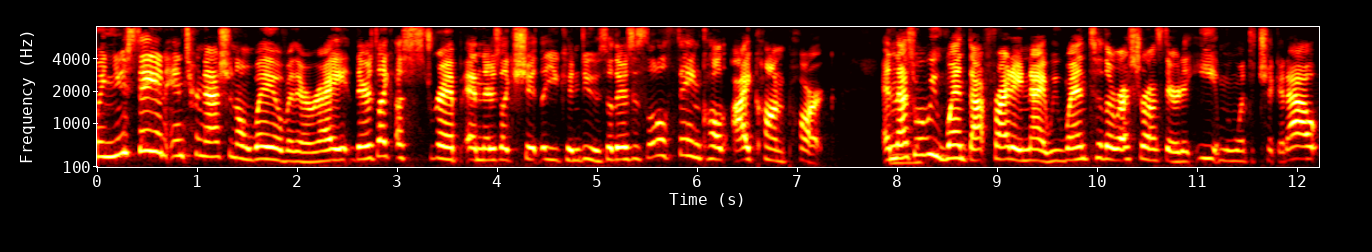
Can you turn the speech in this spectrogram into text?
when you say an International Way over there, right? There's like a strip and there's like shit that you can do. So there's this little thing called Icon Park. And that's Mhm. where we went that Friday night. We went to the restaurants there to eat and we went to check it out.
